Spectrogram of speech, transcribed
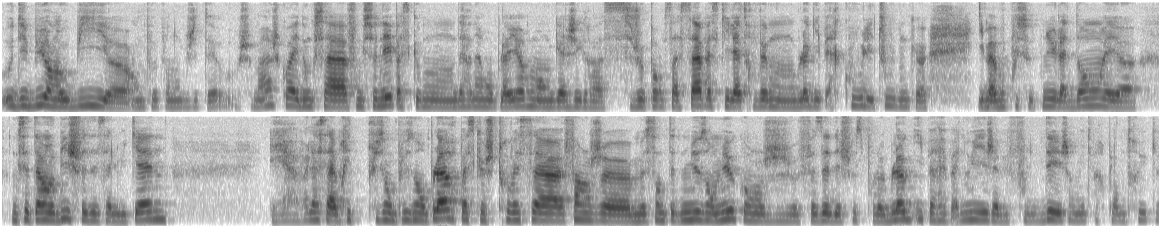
au début un hobby un peu pendant que j'étais au chômage, quoi. Et donc ça a fonctionné parce que mon dernier employeur m'a engagé grâce, je pense, à ça, parce qu'il a trouvé mon blog hyper cool et tout. Donc il m'a beaucoup soutenu là-dedans. Et donc c'était un hobby, je faisais ça le week-end. Et euh, voilà, ça a pris de plus en plus d'ampleur parce que je trouvais ça. Enfin, je me sentais de mieux en mieux quand je faisais des choses pour le blog, hyper épanouie, j'avais full idée, j'ai envie de faire plein de trucs.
